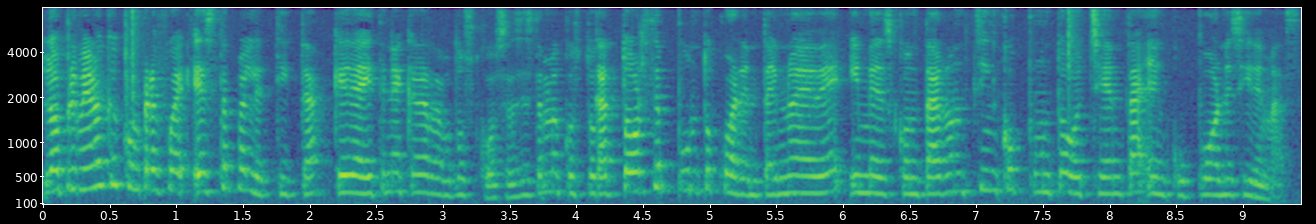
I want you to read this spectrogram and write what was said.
Lo primero que compré fue esta paletita, que de ahí tenía que agarrar dos cosas. Esta me costó 14.49 y me descontaron 5.80 en cupones y demás.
